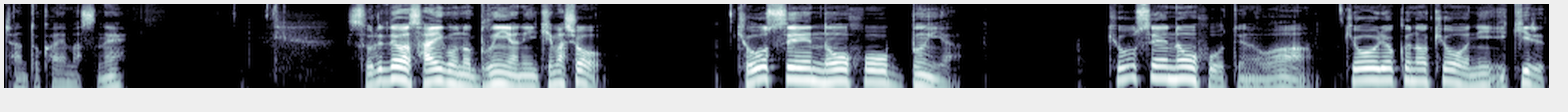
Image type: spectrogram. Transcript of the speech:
ちゃんと買えますね。それでは最後の分野に行きましょう。強制農法分野。強制農法というのは協力の強に生きる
